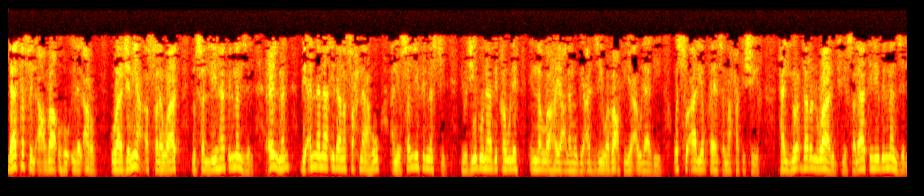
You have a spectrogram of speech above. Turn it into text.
لا تصل أعضاؤه إلى الأرض وجميع الصلوات يصليها في المنزل علما بأننا إذا نصحناه أن يصلي في المسجد. يجيبنا بقوله إن الله يعلم بعجزي وضعفي يا أولادي. والسؤال يبقى يا سماحة الشيخ هل يعذر الوالد في صلاته بالمنزل؟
